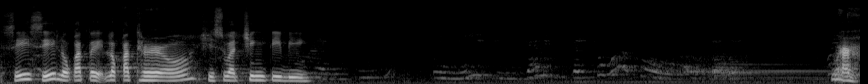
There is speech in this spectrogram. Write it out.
See, see, look at. Look at her, oh. She's watching TV. Where?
